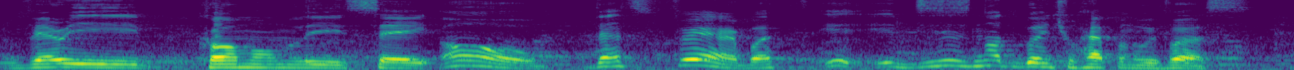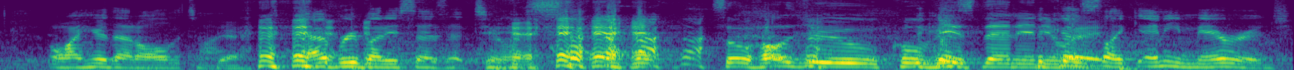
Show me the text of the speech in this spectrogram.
very commonly say, oh, that's fair, but it, it, this is not going to happen with us. Oh, I hear that all the time. Yeah. Everybody says that to us. so how do you convince because, anyway? Because like any marriage,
